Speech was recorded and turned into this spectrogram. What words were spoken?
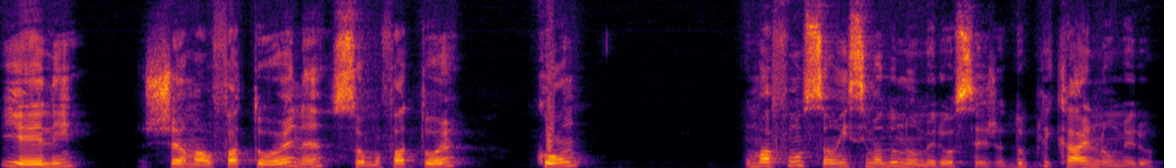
e ele chama o fator, né, soma o fator, com uma função em cima do número, ou seja, duplicar número.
